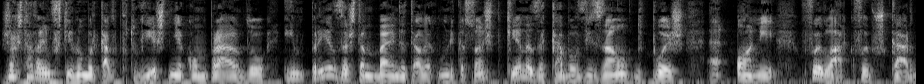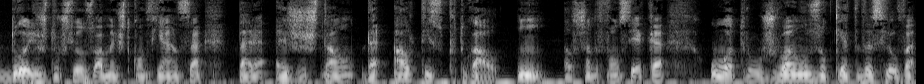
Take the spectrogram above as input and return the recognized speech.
já estava a investir no mercado português, tinha comprado empresas também de telecomunicações pequenas, a Cabo Visão, depois a ONI. Foi lá que foi buscar dois dos seus homens de confiança para a gestão da Altice Portugal. Um, Alexandre Fonseca, o outro João Zuquete da Silva,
